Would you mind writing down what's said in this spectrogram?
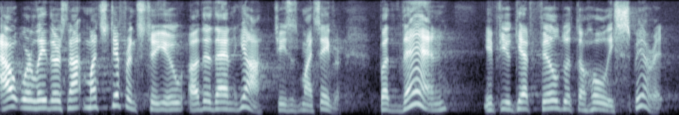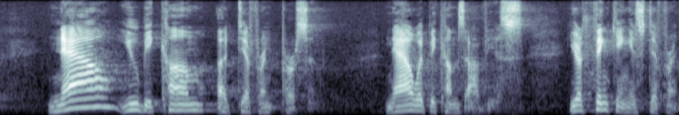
outwardly, there's not much difference to you other than, yeah, Jesus my Savior. But then if you get filled with the Holy Spirit, now you become a different person. Now it becomes obvious. Your thinking is different.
